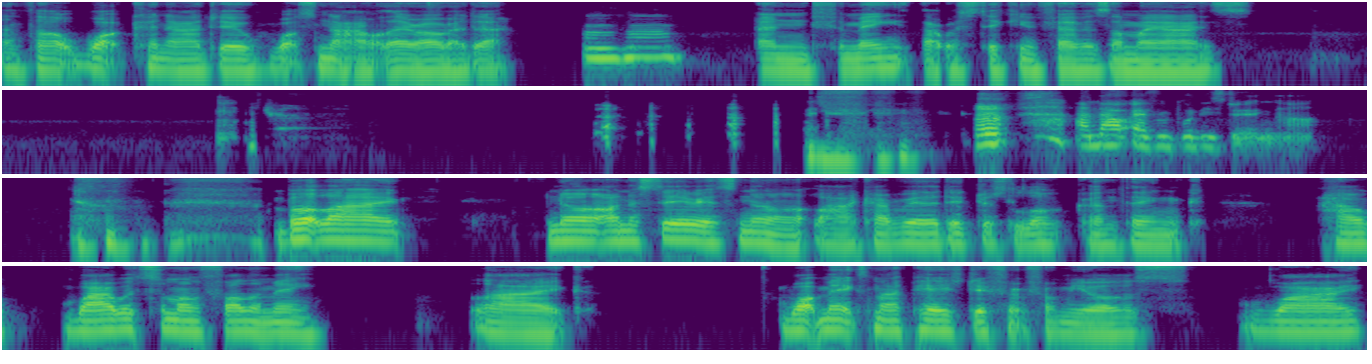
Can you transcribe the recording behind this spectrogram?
and thought, what can I do? What's not out there already? Mm-hmm. And for me, that was sticking feathers on my eyes. And now everybody's doing that. but like, no, on a serious note, like I really did just look and think, how why would someone follow me? Like, what makes my page different from yours? Why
